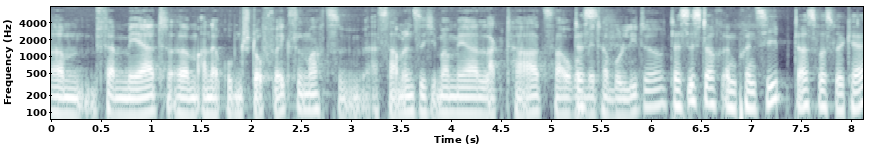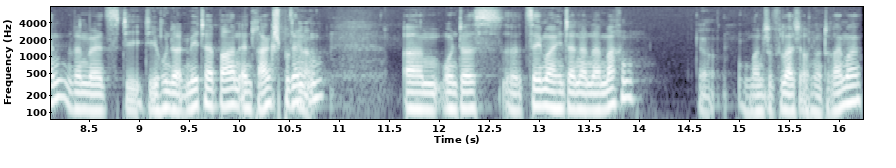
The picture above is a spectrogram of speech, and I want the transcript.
ähm, vermehrt ähm, anaeroben Stoffwechsel macht. Sammeln sich immer mehr Laktat, saure das, Metabolite. Das ist doch im Prinzip das, was wir kennen, wenn wir jetzt die, die 100-Meter-Bahn entlang sprinten genau. ähm, und das äh, zehnmal hintereinander machen. Ja. Manche vielleicht auch nur dreimal.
